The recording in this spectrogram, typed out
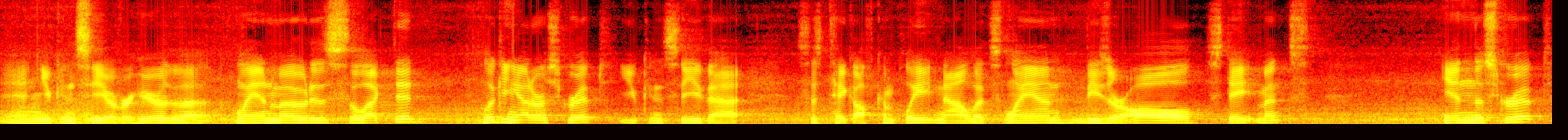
and you can see over here the land mode is selected Looking at our script, you can see that it says takeoff complete, now let's land. These are all statements in the script.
